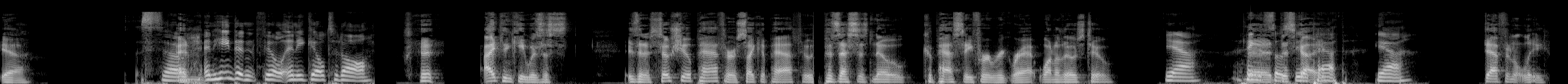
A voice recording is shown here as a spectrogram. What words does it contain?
yeah so and, And- he didn't feel any guilt at all I think he was a. Is it a sociopath or a psychopath who possesses no capacity for regret? One of those two. yeah i think Uh, it's sociopath yeah Definitely,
